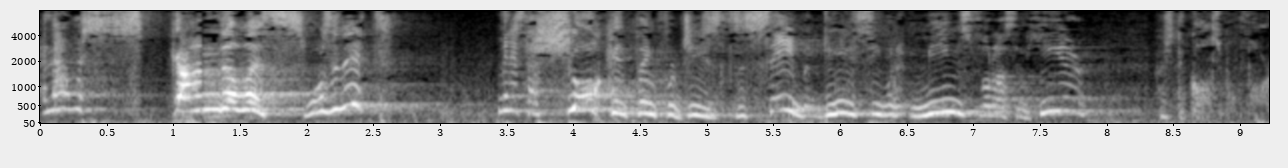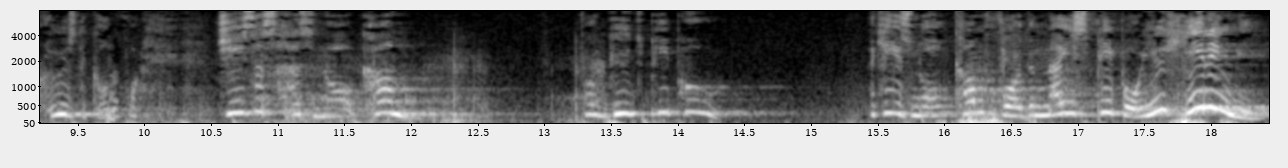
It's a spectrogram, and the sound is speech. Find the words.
And that was scandalous, wasn't it? I mean, it's a shocking thing for Jesus to say, but do you see what it means for us in here? Who's the gospel for? Who is the gospel for? Jesus has not come for good people. Like he has not come for the nice people. Are you hearing me?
